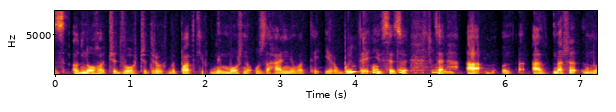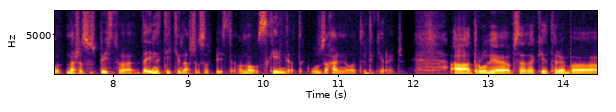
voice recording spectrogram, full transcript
З одного чи двох чи трьох випадків не можна узагальнювати і робити, Ну, і все це. це. А, а наше, ну, наше суспільство, та й не тільки наше суспільство, воно схильне так, узагальнювати такі речі. А друге, все-таки треба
